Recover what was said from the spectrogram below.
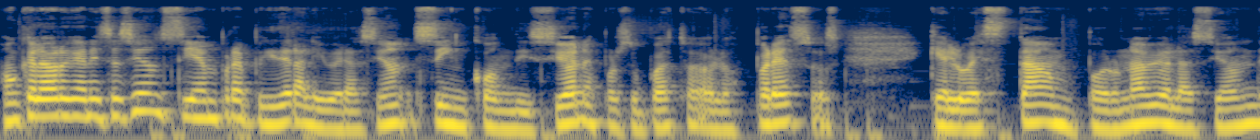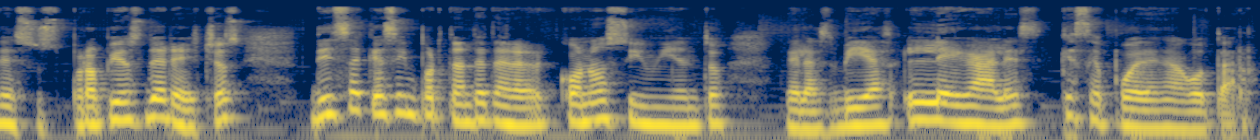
Aunque la organización siempre pide la liberación sin condiciones, por supuesto, de los presos que lo están por una violación de sus propios derechos, dice que es importante tener conocimiento de las vías legales que se pueden agotar.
